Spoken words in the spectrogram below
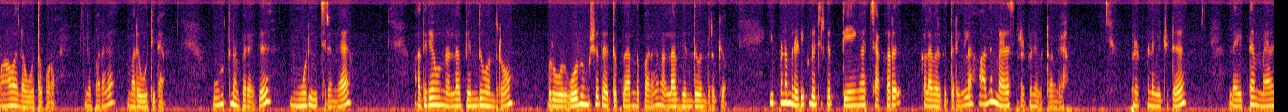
மாவை அதில் ஊற்ற போகிறோம் இங்கே பாருங்கள் இந்த மாதிரி ஊற்றிட்டேன் ஊற்றின பிறகு மூடி வச்சுருங்க. அதிலே நல்லா வெந்து வந்துடும் ஒரு ஒரு ஒரு நிமிஷத்தை எடுத்து திறந்து பாருங்கள் நல்லா வெந்து வந்திருக்கு. இப்போ நம்ம ரெடி பண்ணி வச்சுருக்க தேங்காய் சக்கரை கலவை இருக்குது தெரியுங்களா? அதை மேலே ஸ்ப்ரெட் பண்ணி விட்டுருங்க. ஸ்ப்ரெட் பண்ணி விட்டுட்டு லைட்டாக மேலே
